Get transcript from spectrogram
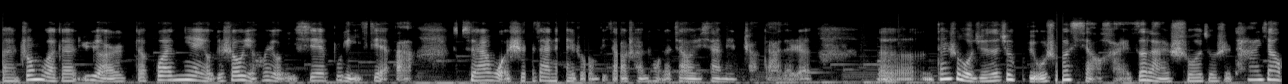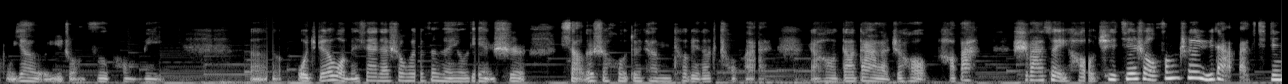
嗯中国的育儿的观念，有的时候也会有一些不理解吧。虽然我是在那种比较传统的教育下面长大的人，呃，但是我觉得，就比如说小孩子来说，就是他要不要有一种自控力？嗯，我觉得我们现在的社会氛围有点是小的时候对他们特别的宠爱，然后到大了之后，好吧，十八岁以后去接受风吹雨打吧亲。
